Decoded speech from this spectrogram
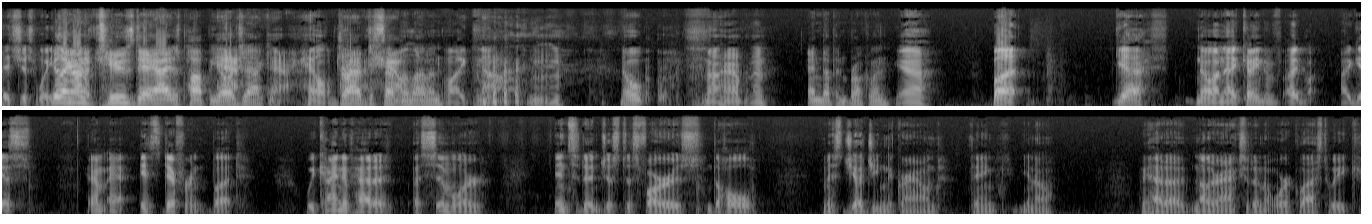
it's just way You're like on a. Tuesday, I just pop a yellow Yeah, jacket. Yeah, hell, drive to hell 7-Eleven. Like no, nope, not happening. End up in Brooklyn. Yeah, but yeah, no, and I kind of, I, I guess, um, eh, it's different, but we kind of had a, a similar incident just as far as the whole misjudging the ground thing. You know, we had a, another accident at work last week.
